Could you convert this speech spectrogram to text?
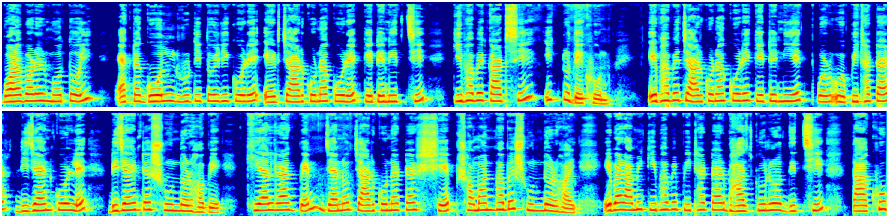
বরাবরের মতোই একটা গোল রুটি তৈরি করে এর চার কোনা করে কেটে নিচ্ছি। কীভাবে কাটছি একটু দেখুন। এভাবে চার কোনা করে কেটে নিয়ে পিঠাটার ডিজাইন করলে ডিজাইনটা সুন্দর হবে। খেয়াল রাখবেন যেন চার কোনাটার শেপ সমানভাবে সুন্দর হয়। এবার আমি কীভাবে পিঠাটার ভাঁজগুলো দিচ্ছি তা খুব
